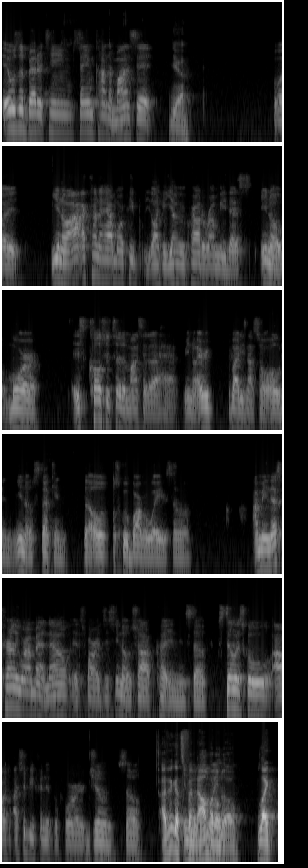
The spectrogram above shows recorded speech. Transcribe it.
it was a better team, same kind of mindset. Yeah. But you know, I, I kind of have more people, like a younger crowd around me that's you know more, it's closer to the mindset that I have. You know, everybody's not so old and you know stuck in the old school barber ways. So, I mean, that's currently where I'm at now as far as just you know shop cutting and stuff. Still in school. I, I should be finished before June. So I think that's phenomenal know, though. Like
